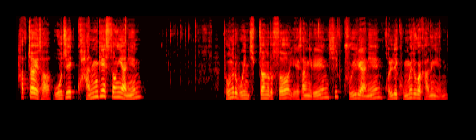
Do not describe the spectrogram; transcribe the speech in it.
합자회사 오직 관계성이 아닌 돈으로 모인 집단으로서 예상일인 19일이 아닌 권리 공매도가 가능인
